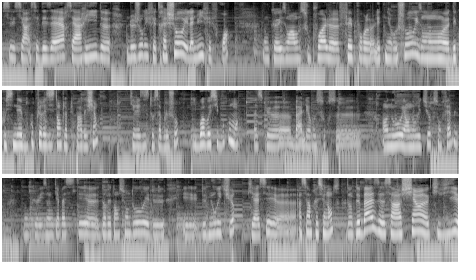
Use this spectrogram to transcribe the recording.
c'est désert, c'est aride. Le jour il fait très chaud et la nuit il fait froid. Donc ils ont un sous-poil fait pour les tenir au chaud. Ils ont des coussinets beaucoup plus résistants que la plupart des chiens qui résistent au sable chaud. Ils boivent aussi beaucoup moins parce que bah, les ressources en eau et en nourriture sont faibles. Donc euh, ils ont une capacité euh, de rétention d'eau et de, nourriture qui est assez, euh, assez impressionnante. Donc de base, c'est un chien qui vit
